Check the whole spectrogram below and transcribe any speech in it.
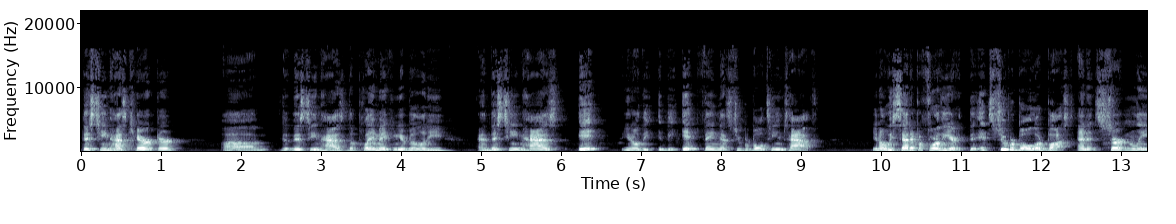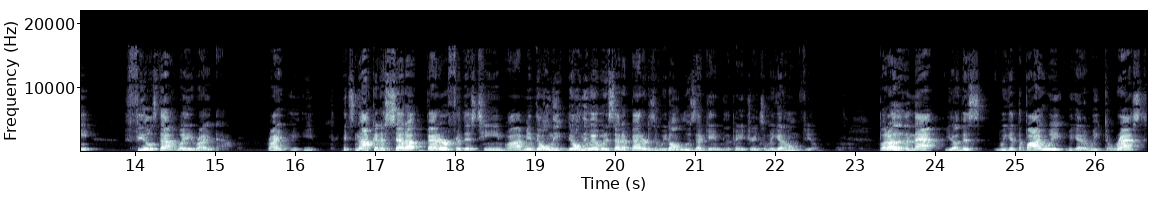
This team has character. Um, this team has the playmaking ability, and this team has it. You know, the the it thing that Super Bowl teams have. You know, we said it before the year. It's Super Bowl or bust, and it certainly feels that way right now, right? It's not going to set up better for this team. I mean, the only the only way it would have set up better is if we don't lose that game to the Patriots and we get home field. But other than that, you know, this we get the bye week, we get a week to rest.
